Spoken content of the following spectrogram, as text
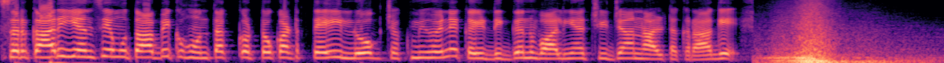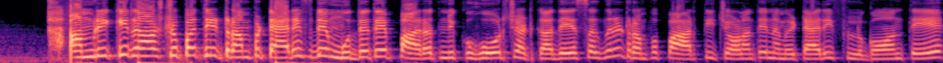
ਸਰਕਾਰੀ ਏਜੰਸੀਆਂ ਮੁਤਾਬਿਕ ਹੁਣ ਤੱਕ ਘੱਟੋ-ਘੱਟ 23 ਲੋਕ ਜ਼ਖਮੀ ਹੋਏ ਨੇ। ਕਈ ਡਿੱਗਣ ਵਾਲੀਆਂ ਚੀਜ਼ਾਂ ਨਾਲ ਟਕਰਾ ਗਏ। ਅਮਰੀਕੀ ਰਾਸ਼ਟਰਪਤੀ ਟਰੰਪ ਟੈਰਿਫ ਦੇ ਮੁੱਦੇ ਤੇ ਭਾਰਤ ਨੂੰ ਇੱਕ ਹੋਰ ਝਟਕਾ ਦੇ ਸਕਦੇ ਨੇ। ਟਰੰਪ ਭਾਰਤੀ ਚੌਲਾਂ ਤੇ ਨਵੇਂ ਟੈਰਿਫ ਲਗਾਉਣ ਤੇ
